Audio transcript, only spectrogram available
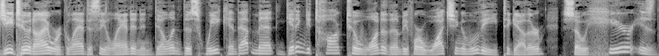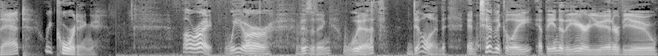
G2 and I were glad to see Landon and Dylan this week, and that meant getting to talk to one of them before watching a movie together. So here is that recording. All right, we are visiting with Dylan. And typically at the end of the year, you interview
